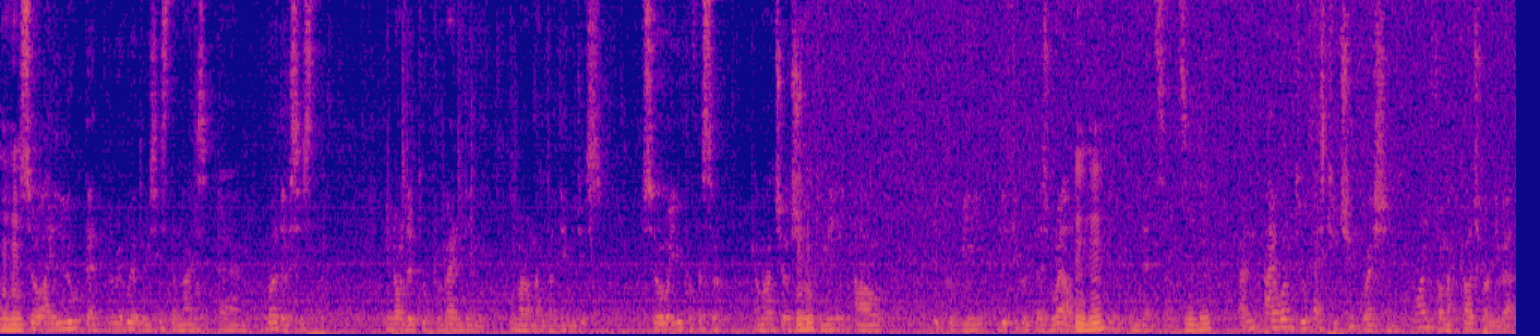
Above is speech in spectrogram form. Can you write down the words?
Mm-hmm. So I looked at the regulatory system as um, brother system in order to preventing environmental damages. So you, Professor, Camacho showed Mhm. to me how it could be difficult as well Mm-hmm. in, in that sense. Mm-hmm. And I want to ask you two questions. One from a cultural level.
